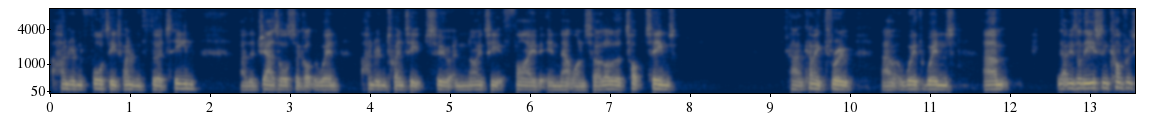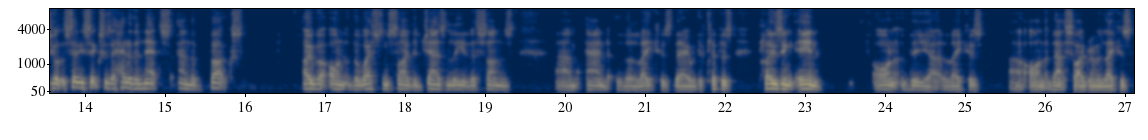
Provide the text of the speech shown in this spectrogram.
140 to 113. Uh, the Jazz also got the win 120 to 95 in that one. So a lot of the top teams um, coming through um, with wins. that means on the Eastern Conference, you've got the 76ers ahead of the Nets and the Bucks. Over on the Western side, the Jazz lead the Suns um, and the Lakers there, with the Clippers closing in on the uh, Lakers uh, on that side. Remember, the Lakers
